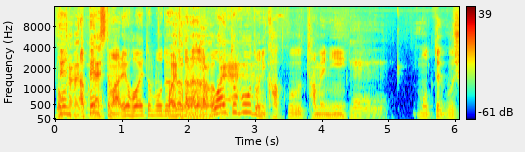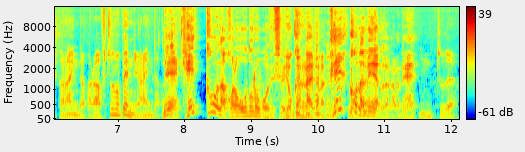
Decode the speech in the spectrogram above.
どペう考えてもンあペンっつっねてもあれよホワイトボード用だからだから。ホホワイトボボードに書くためにうん持ってくしかないんだから普通のペンじゃないんだから、ねえ結構なこれ大泥棒ですよ。よく考えたら。結構な迷惑だからね。本当だよ。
